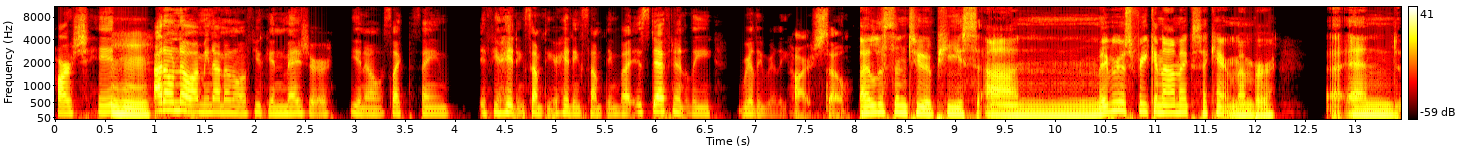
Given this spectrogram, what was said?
harsh hit. Mhm. I don't know. I mean, I don't know if you can measure. You know, it's like the same. If you're hitting something, you're hitting something, but it's definitely really, really harsh. So I listened to a piece on maybe it was Freakonomics, I can't remember. Uh, and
